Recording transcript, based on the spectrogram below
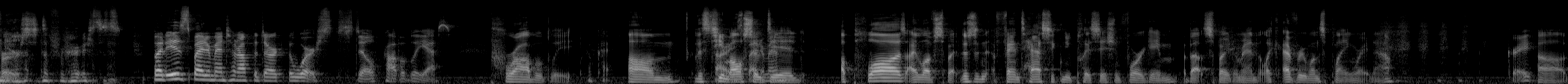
first. the first. But is Spider-Man Turn Off the Dark the worst? Still, probably yes. Probably. Okay. Um, this team also Spider-Man. did Applause. I love Spider. There's a fantastic new PlayStation 4 game about Spider-Man that like everyone's playing right now. Great. Um,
